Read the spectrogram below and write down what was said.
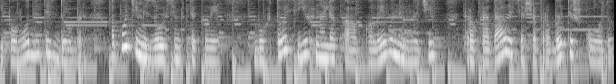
і поводитись добре, а потім і зовсім втекли, бо хтось їх налякав, коли вони вночі прокрадалися, щоб робити шкоду,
